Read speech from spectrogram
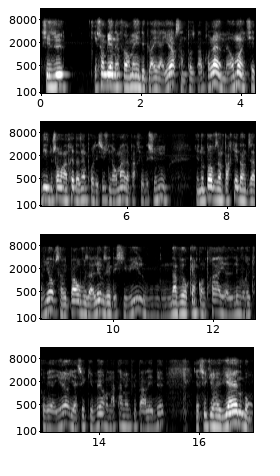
chez eux, ils sont bien informés et déployés ailleurs, ça ne pose pas de problème. Mais au moins, ils se disent, nous sommes rentrés dans un processus normal à partir de chez nous et ne pas vous embarquer dans des avions, vous ne savez pas où vous allez, vous êtes des civils, vous n'avez aucun contrat et allez vous retrouver ailleurs. Il y a ceux qui meurent, on n'entend même plus parler d'eux. Il y a ceux qui reviennent, bon,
